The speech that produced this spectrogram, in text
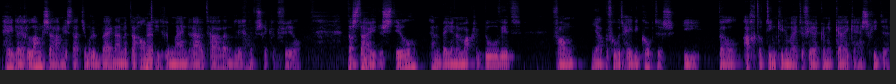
heel erg langzaam is dat. Je moet het bijna met de hand iedere mijn eruit halen en het ligt er verschrikkelijk veel. Dan sta je dus stil en ben je een makkelijk doelwit van ja, bijvoorbeeld helikopters die wel 8 tot 10 kilometer ver kunnen kijken en schieten.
